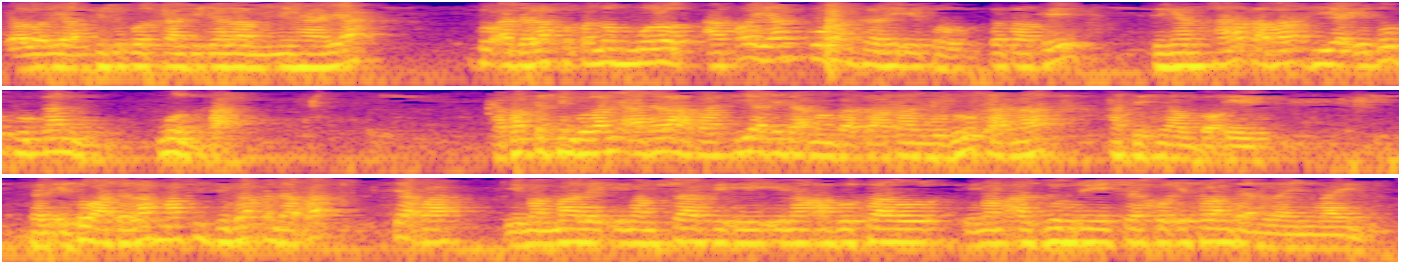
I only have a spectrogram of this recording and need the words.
Kalau yang disebutkan di dalam nihaya itu adalah sepenuh mulut atau yang kurang dari itu. Tetapi dengan syarat apa? Dia itu bukan muntah. Apa kesimpulannya adalah apa? Dia tidak membatalkan wudhu karena hadisnya dhaif. Dan itu adalah masih juga pendapat siapa? Imam Malik, Imam Syafi'i, Imam Abu Thawr, Imam Az-Zuhri, Syekhul Islam dan lain-lain.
